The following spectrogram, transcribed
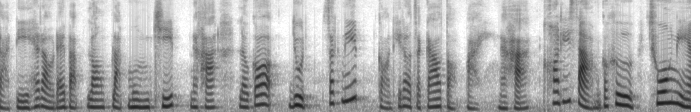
กาสดีให้เราได้แบบลองปรับมุมคิดนะคะ แล้วก็หยุดสักนิดก่อนที่เราจะก้าวต่อไปนะคะ ข้อที่ 3 ก็คือช่วงนี้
